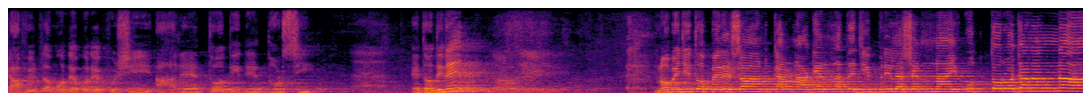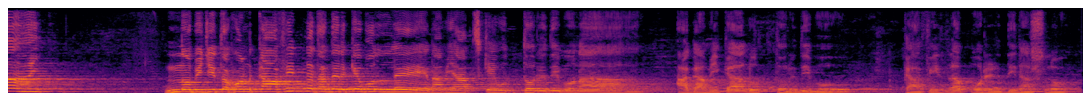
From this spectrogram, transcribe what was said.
কাফিররা মনে মনে খুশি, আর, এতদিনে ধরছি। এতদিনে? নবীজি তো পেরেশান, কারণ আগের রাতে জিব্রিল আসেন নাই, উত্তরও জানান নাই। নবীজি তখন কাফির নেতাদেরকে বললেন, আমি আজকে উত্তর দিব না, আগামীকাল উত্তর দিব। কাফিররা পরের দিন আসলো।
